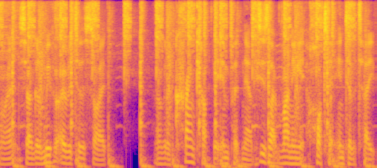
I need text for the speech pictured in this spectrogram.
Alright, so I'm going to move it over to the side. I'm going to crank up the input now. This is like running it hotter into the tape.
